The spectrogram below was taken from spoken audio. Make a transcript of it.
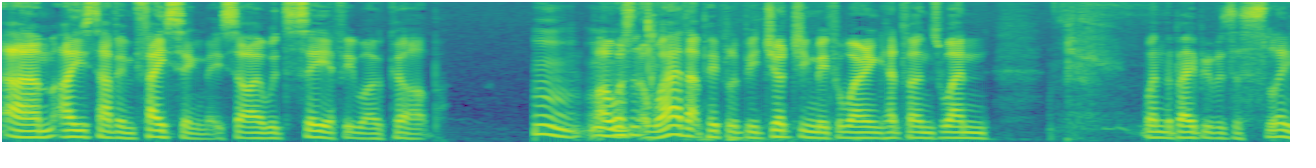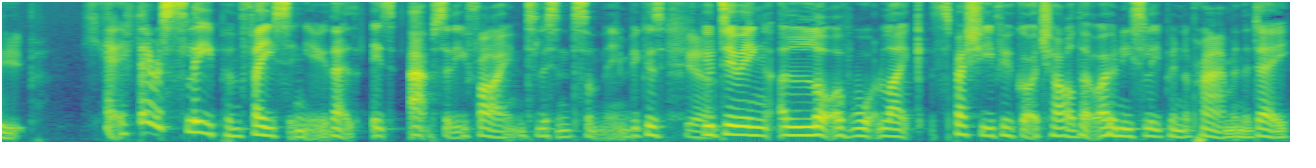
um, I used to have him facing me, so I would see if he woke up. Mm, I wasn't aware that people would be judging me for wearing headphones when when the baby was asleep. Yeah, if they're asleep and facing you, that it's absolutely fine to listen to something because Yeah. you're doing a lot of what, like, especially if you've got a child that only sleep in the pram in the day,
